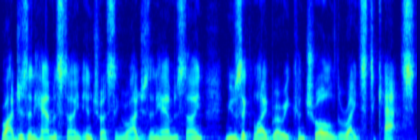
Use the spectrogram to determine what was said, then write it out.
Rodgers and Hammerstein. Interesting, Rodgers and Hammerstein Music Library controlled the rights to Cats.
